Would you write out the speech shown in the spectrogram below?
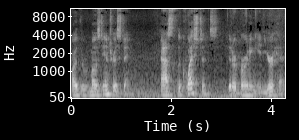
are the most interesting. Ask the questions that are burning in your head.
